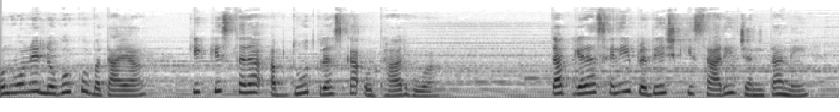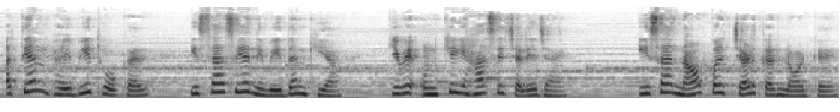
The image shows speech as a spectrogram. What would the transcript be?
उन्होंने लोगों को बताया कि किस तरह अबदूत ग्रस्त का उद्धार हुआ। तब गैरासैनी प्रदेश की सारी जनता ने अत्यंत भयभीत होकर ईसा से यह निवेदन किया कि वे उनके यहाँ से चले जाएँ। ईसा नाव पर चढ़कर लौट गए।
